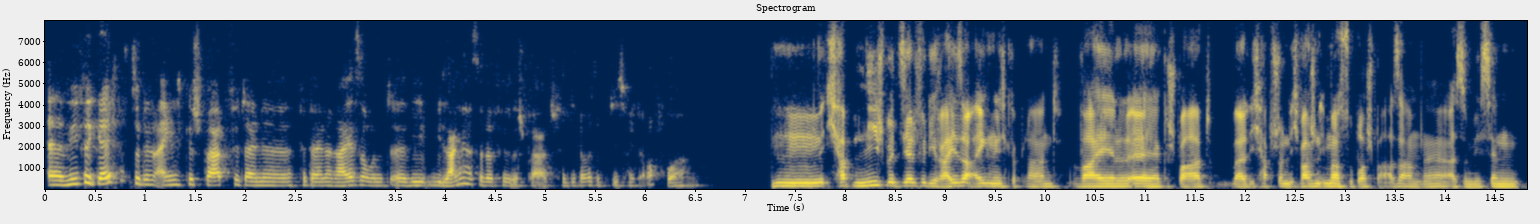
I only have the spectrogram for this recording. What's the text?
Äh, wie viel Geld hast du denn eigentlich gespart für deine, für deine Reise und äh, wie, wie lange hast du dafür gespart für die Leute, die es heute auch vorhaben? Hm, Ich habe nie speziell für die Reise eigentlich geplant, weil äh, gespart, weil ich habe schon, ich war schon immer super sparsam. Ne? Also wir sind,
